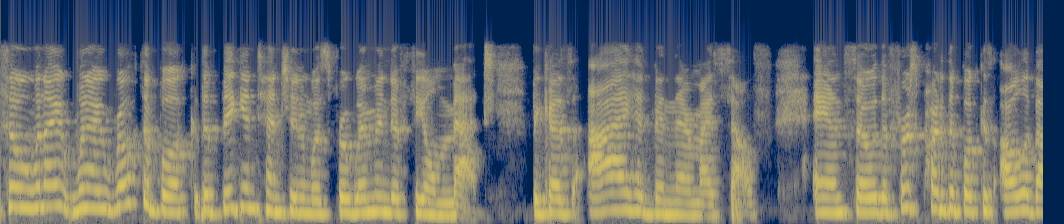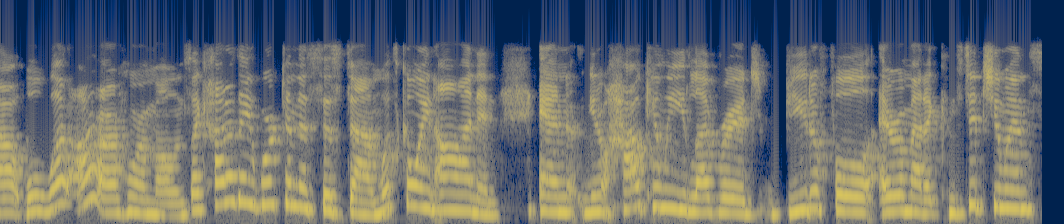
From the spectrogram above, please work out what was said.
So when I when I wrote the book, the big intention was for women to feel met because I had been there myself. And so the first part of the book is all about, well, what are our hormones? Like how do they work in the system? What's going on? And and you know, how can we leverage beautiful aromatic constituents,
